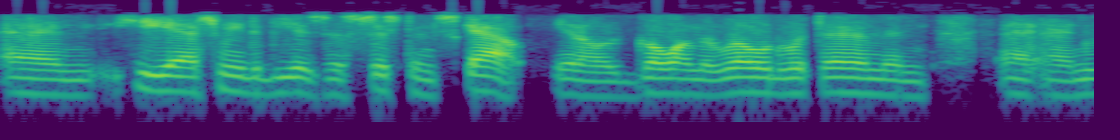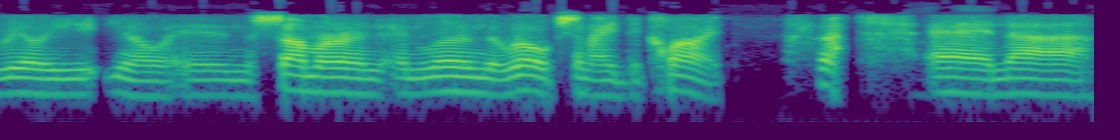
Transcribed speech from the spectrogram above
and he asked me to be his assistant scout. You know, go on the road with him and and really, you know, in the summer and, and learn the ropes. And I declined. and uh,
